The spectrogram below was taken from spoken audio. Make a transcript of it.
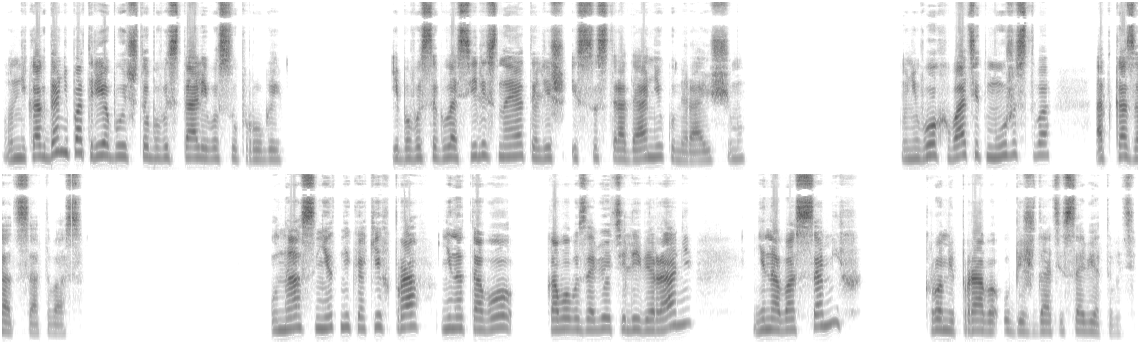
Он никогда не потребует, чтобы вы стали его супругой, ибо вы согласились на это лишь из сострадания к умирающему. У него хватит мужества отказаться от вас. У нас нет никаких прав ни на того, кого вы зовете Ливерани, ни на вас самих, кроме права убеждать и советовать.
